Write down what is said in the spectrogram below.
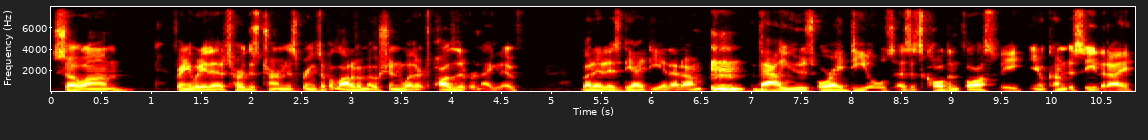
So, um, for anybody that has heard this term, this brings up a lot of emotion, whether it's positive or negative. But it is the idea that um, values or ideals, as it's called in philosophy, you know, come to see that I,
